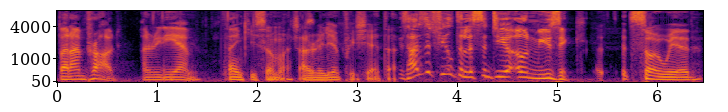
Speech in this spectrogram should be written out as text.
But I'm proud. I really am. Thank you so much. I really appreciate that. How does it feel to listen to your own music? It's so weird,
